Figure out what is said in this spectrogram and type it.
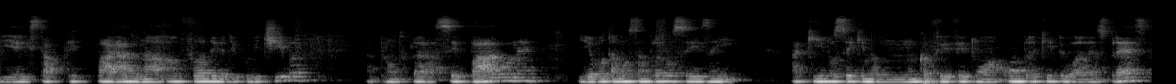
e ele está parado na alfândega de Curitiba, tá pronto para ser pago, né? E eu vou estar tá mostrando para vocês aí. Aqui, você que não, nunca fez feito uma compra aqui pelo AliExpress,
